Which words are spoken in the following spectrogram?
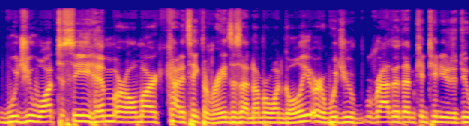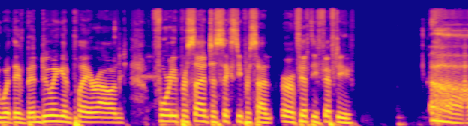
Would you want to see him or Omar kind of take the reins as that number one goalie, or would you rather them continue to do what they've been doing and play around 40% to 60% or 50 50? Uh,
